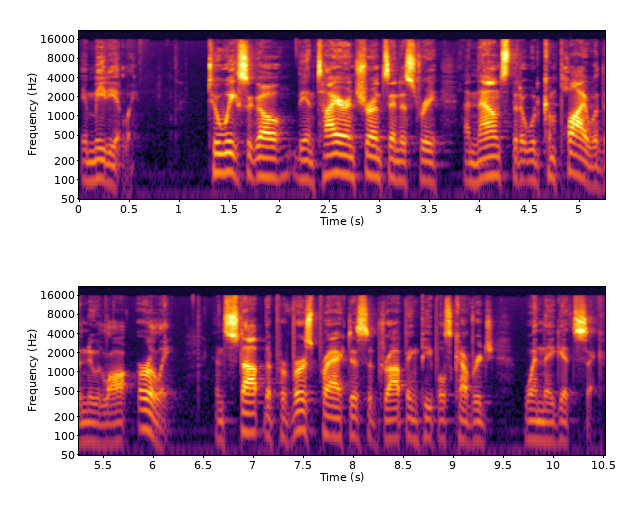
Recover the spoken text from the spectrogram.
immediately. Two weeks ago, the entire insurance industry announced that it would comply with the new law early and stop the perverse practice of dropping people's coverage when they get sick.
